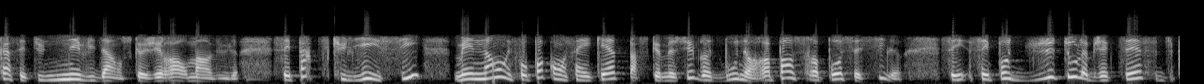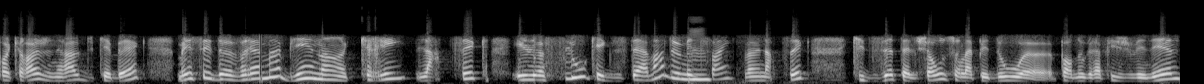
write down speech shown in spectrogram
Quand c'est une évidence que j'ai rarement vu. C'est particulier ici, mais non, il faut pas qu'on s'inquiète parce que M. Godbout ne repassera pas ceci. Là. C'est pas du tout l'objectif du procureur général du Québec, mais c'est de vraiment bien ancrer l'article et le flou qui existait avant 2005. Mm. Il y avait un article qui disait telle chose sur la pédopornographie juvénile.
